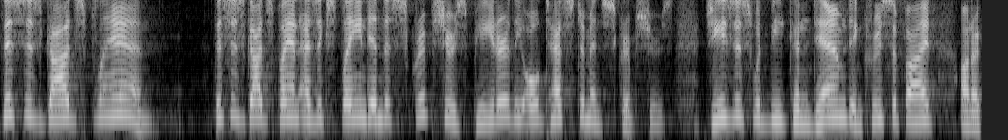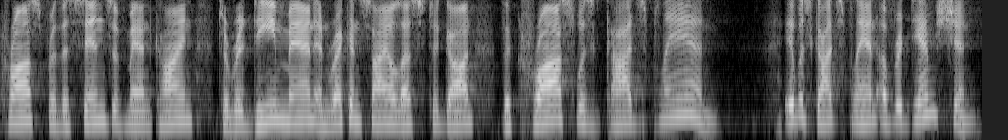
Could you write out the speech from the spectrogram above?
This is God's plan. This is God's plan as explained in the scriptures, Peter, the Old Testament scriptures. Jesus would be condemned and crucified on a cross for the sins of mankind to redeem man and reconcile us to God. The cross was God's plan. It was God's plan of redemption.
